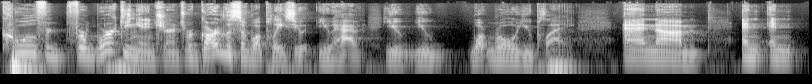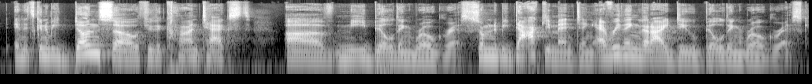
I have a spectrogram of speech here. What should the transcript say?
cool for for working in insurance regardless of what place you you have you you what role you play. And um and and and it's going to be done so through the context of me building rogue risk. So i'm going to be documenting everything that i do building rogue risk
